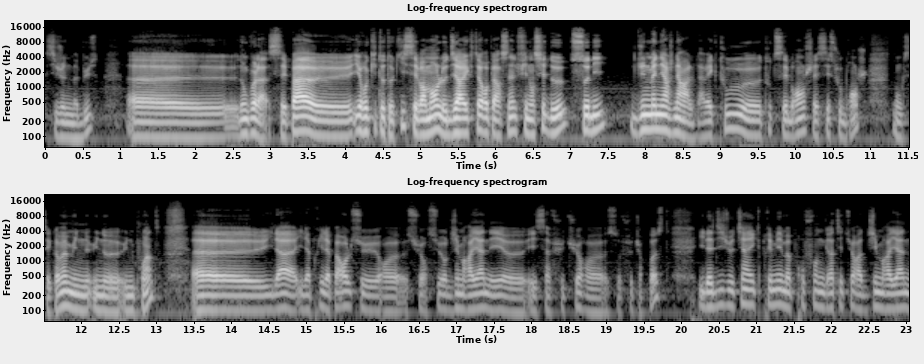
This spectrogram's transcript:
si je ne m'abuse. Euh, donc voilà, c'est pas Hiroki Totoki, c'est vraiment le directeur opérationnel financier de Sony d'une manière générale, avec tout, euh, toutes ses branches et ses sous-branches. Donc c'est quand même une, une, une pointe. Euh, il, a, il a pris la parole sur, euh, sur, sur Jim Ryan et, et sa future, ce futur poste. Il a dit Je tiens à exprimer ma profonde gratitude à Jim Ryan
